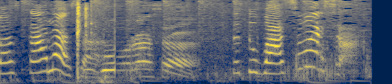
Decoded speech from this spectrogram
Tabaskalasa. Gorasa. Tatubaswarsa.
